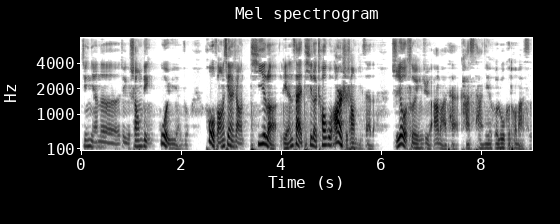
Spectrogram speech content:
今年的这个伤病过于严重，后防线上踢了联赛踢了超过二十场比赛的，只有瑟云巨、阿马泰、卡斯塔涅和卢克托马斯。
